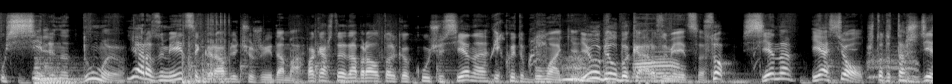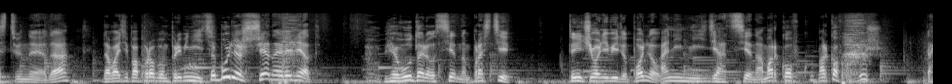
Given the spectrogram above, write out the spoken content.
усиленно думаю, я, разумеется, граблю чужие дома. Пока что я набрал только кучу сена и какой-то бумаги. И убил быка, разумеется. Стоп, сено и осел. Что-то тождественное, да? Давайте попробуем применить. Ты будешь сено или нет? Я его ударил сеном, прости. Ты ничего не видел, понял? Они не едят сено, а морковку? Морковку будешь? Да,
